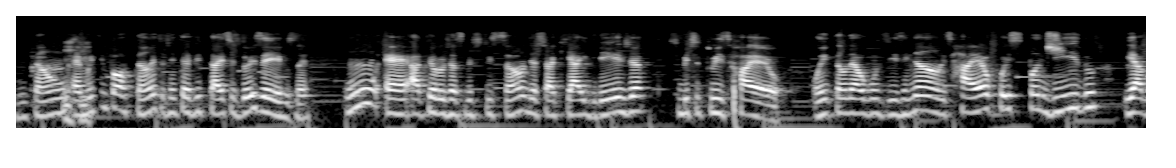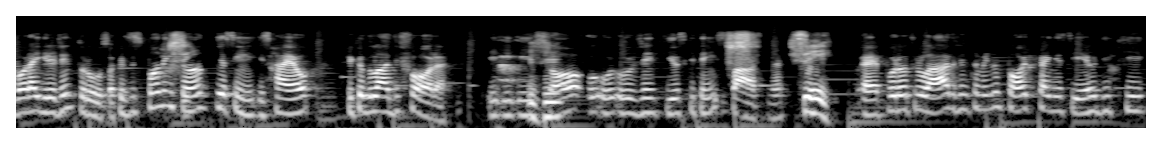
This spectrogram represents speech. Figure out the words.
Então, é uhum. é muito importante a gente evitar esses dois erros, né? Um é a teologia da substituição, de achar que a igreja substitui Israel. Ou então, né, alguns dizem, não, Israel foi expandido e agora a igreja entrou. Só que eles expandem Sim. tanto que, assim, Israel fica do lado de fora. E, e, e uhum. só os gentios que têm espaço, né? Sim. É, por outro lado, a gente também não pode cair nesse erro de que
